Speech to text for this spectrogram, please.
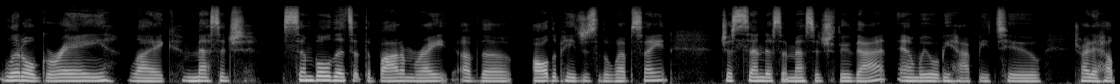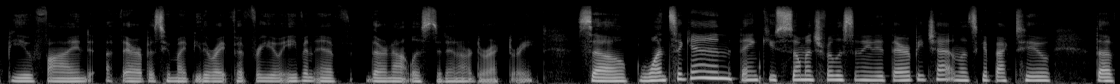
little gray like message symbol that's at the bottom right of the all the pages of the website just send us a message through that and we will be happy to try to help you find a therapist who might be the right fit for you, even if they're not listed in our directory. So, once again, thank you so much for listening to Therapy Chat. And let's get back to the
